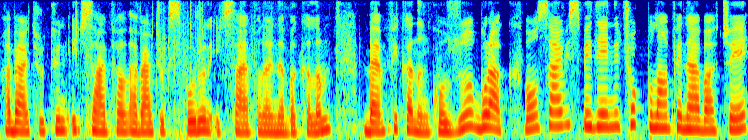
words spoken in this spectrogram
Habertürk'ün iç sayfa Habertürk Spor'un iç sayfalarına bakalım. Benfica'nın kozu Burak. Bonservis bedelini çok bulan Fenerbahçe'ye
